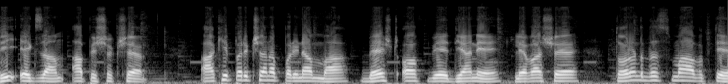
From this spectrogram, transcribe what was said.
રી એક્ઝામ આપી શકશે. આખી પરીક્ષાના પરિણામમાં બેસ્ટ ઓફ બે ધ્યાને લેવાશે. ધોરણ દસમાં આ વખતે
